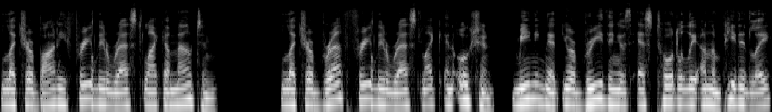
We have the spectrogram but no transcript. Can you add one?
Let your body freely rest like a mountain. Let your breath freely rest like an ocean, meaning that your breathing is as totally unimpededly,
